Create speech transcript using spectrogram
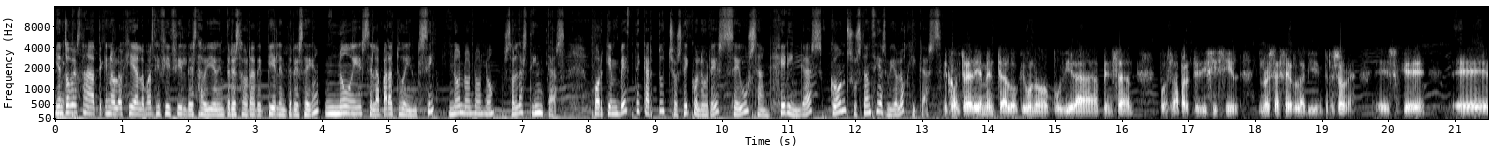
Y en toda esta tecnología, lo más difícil de esta bioimpresora de piel en 3D no es el aparato en sí, no, no, no, no, son las tintas, porque en vez de cartuchos de colores se usan jeringas con sustancias biológicas. Contrariamente a lo que uno pudiera pensar, pues la parte difícil no es hacer la bioimpresora, es que eh,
